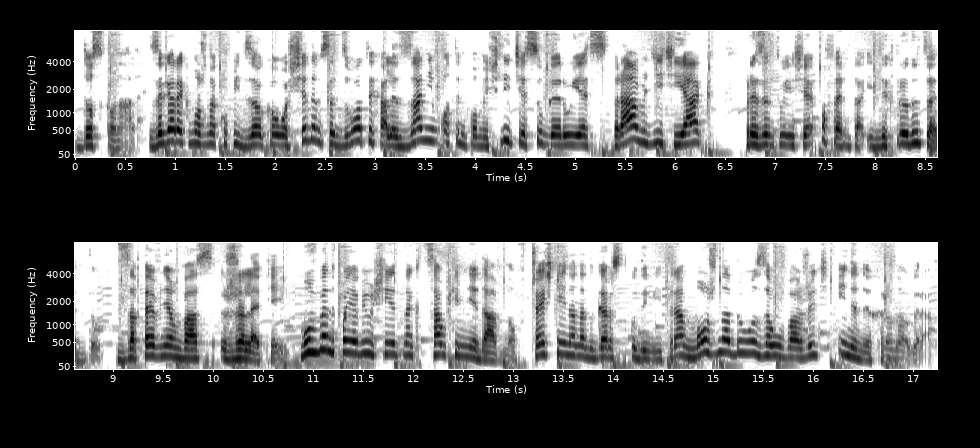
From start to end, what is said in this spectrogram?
doskonale. Zegarek można kupić za około 700 zł, ale zanim o tym pomyślicie, sugeruję sprawdzić jak prezentuje się oferta innych producentów. Zapewniam Was, że lepiej. Movement pojawił się jednak całkiem niedawno. Wcześniej na nadgarstku Dimitra można było zauważyć inny chronograf.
